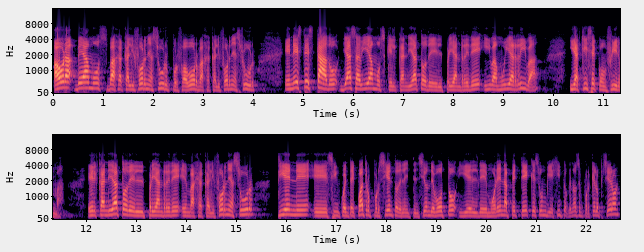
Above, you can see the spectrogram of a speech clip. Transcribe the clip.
Ahora veamos Baja California Sur, por favor, Baja California Sur. En este estado ya sabíamos que el candidato del PRIANREDE iba muy arriba y aquí se confirma. El candidato del PRIANREDE en Baja California Sur tiene 54% eh, de la intención de voto y el de Morena PT, que es un viejito que no sé por qué lo pusieron,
